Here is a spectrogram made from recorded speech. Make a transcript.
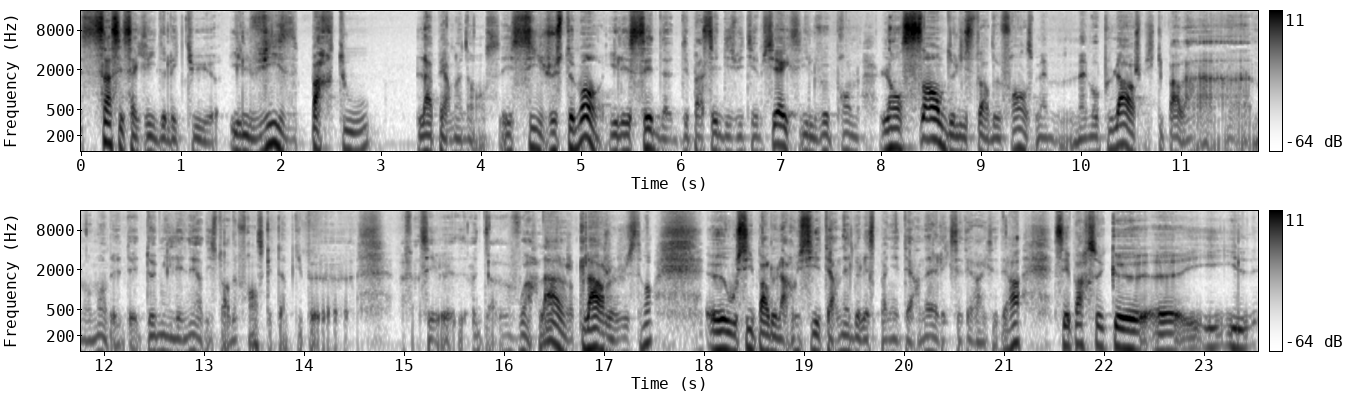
ça, c'est sa grille de lecture. Il vise partout la permanence. Et si justement il essaie de dépasser le XVIIIe siècle, s'il veut prendre l'ensemble de l'histoire de France, même, au plus large, puisqu'il parle à un, moment des deux millénaires d'histoire de France, qui est un petit peu, euh, voire large, large justement, ou s'il parle de la Russie éternelle, de l'Espagne éternelle, etc., etc., c'est parce que il,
